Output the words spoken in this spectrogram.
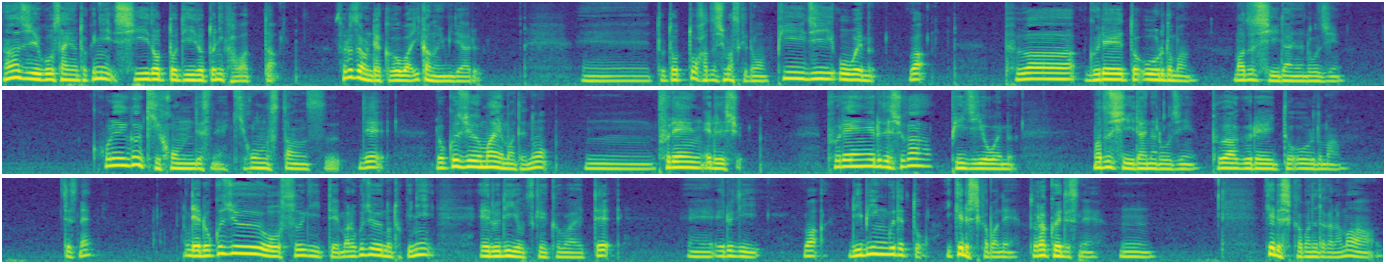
75歳の時に C.D. に変わったそれぞれの略語は以下の意味であるえーと、ドットを外しますけども PGOM はプアグレートオールドマン貧しい偉大な老人これが基本ですね基本スタンスで60前までのうんプレーンエルデシュ。プレーンエルデシュが PGOM 貧しい偉大な老人。プアグレートオールドマン。ですね。で60を過ぎて、まあ、60の時に LD を付け加えて、えー、LD はリビングデッド。生ける屍ドラクエですね。うん。生ける屍だからまあ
